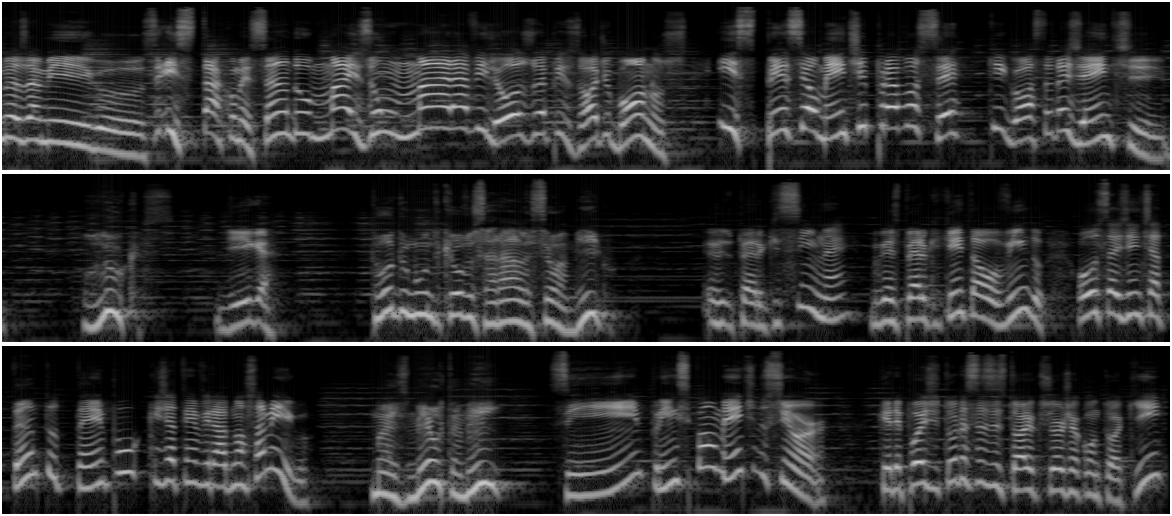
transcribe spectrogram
meus amigos! Está começando mais um maravilhoso episódio bônus, especialmente para você que gosta da gente. Ô Lucas, Diga. todo mundo que ouve o Sarala é seu amigo? Eu espero que sim, né? Porque eu espero que quem tá ouvindo ouça a gente há tanto tempo que já tenha virado nosso amigo. Mas meu também? Sim, principalmente do senhor. Porque depois de todas essas histórias que o senhor já contou aqui,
